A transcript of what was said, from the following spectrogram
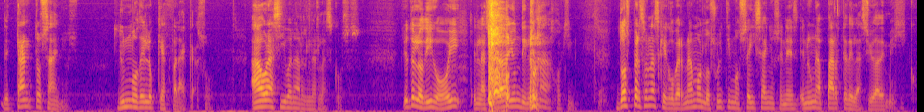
de tantos años, de un modelo que fracasó, ahora sí van a arreglar las cosas? Yo te lo digo, hoy en la ciudad hay un dilema, Joaquín. Dos personas que gobernamos los últimos seis años en, es- en una parte de la Ciudad de México.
